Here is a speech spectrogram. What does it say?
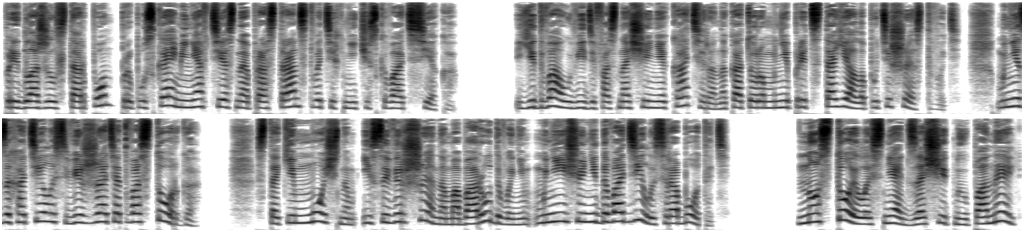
предложил Старпом, пропуская меня в тесное пространство технического отсека. Едва увидев оснащение катера, на котором мне предстояло путешествовать, мне захотелось визжать от восторга. С таким мощным и совершенным оборудованием мне еще не доводилось работать. Но стоило снять защитную панель,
